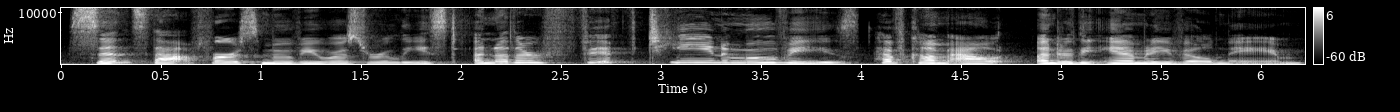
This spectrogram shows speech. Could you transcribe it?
Since that first movie was released, another 15 movies have come out under the Amityville name,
